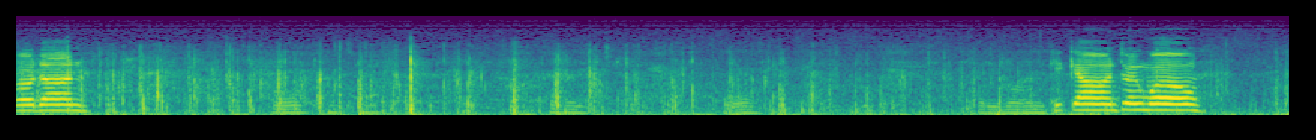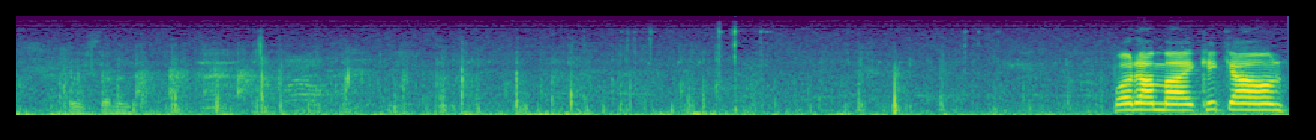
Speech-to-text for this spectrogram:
Well done. Keep going, doing well. 47. Well done, mate. Keep going.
